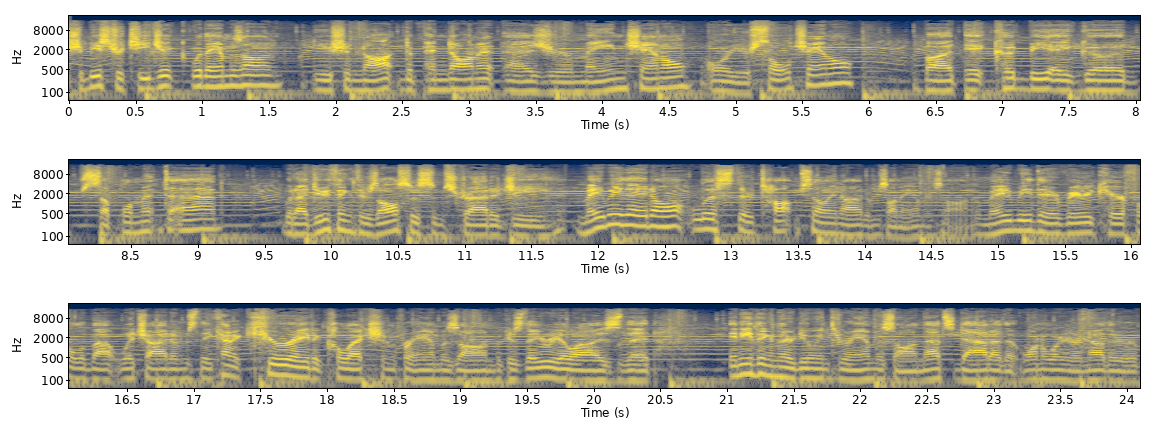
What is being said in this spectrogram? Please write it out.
should be strategic with Amazon. You should not depend on it as your main channel or your sole channel, but it could be a good supplement to add. But I do think there's also some strategy. Maybe they don't list their top selling items on Amazon, or maybe they're very careful about which items they kind of curate a collection for Amazon because they realize that anything they're doing through Amazon, that's data that one way or another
